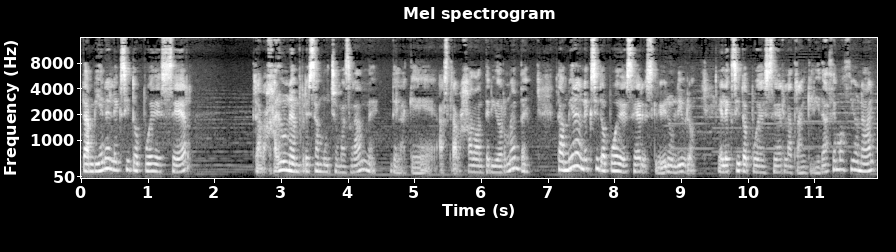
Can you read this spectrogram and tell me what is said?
También el éxito puede ser trabajar en una empresa mucho más grande de la que has trabajado anteriormente. También el éxito puede ser escribir un libro. El éxito puede ser la tranquilidad emocional.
